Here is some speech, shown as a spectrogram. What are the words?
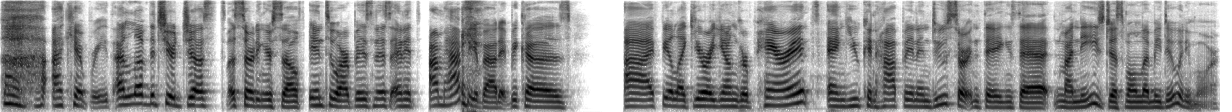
I can't breathe. I love that you're just asserting yourself into our business and I'm happy about it because I feel like you're a younger parent and you can hop in and do certain things that my knees just won't let me do anymore.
